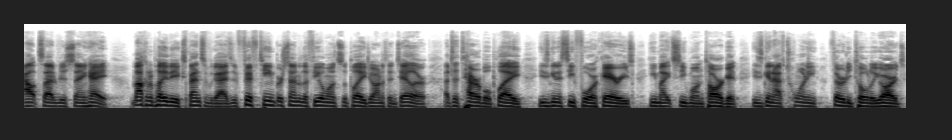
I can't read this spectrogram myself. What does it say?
outside of just saying, hey, I'm not going to play the expensive guys. If 15% of the field wants to play Jonathan Taylor, that's a terrible play. He's going to see four carries. He might see one target. He's going to have 20, 30 total yards,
